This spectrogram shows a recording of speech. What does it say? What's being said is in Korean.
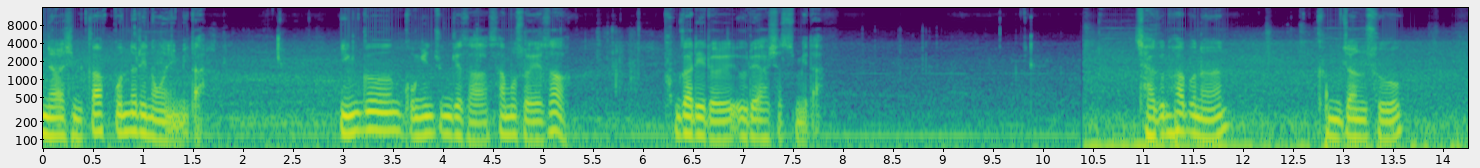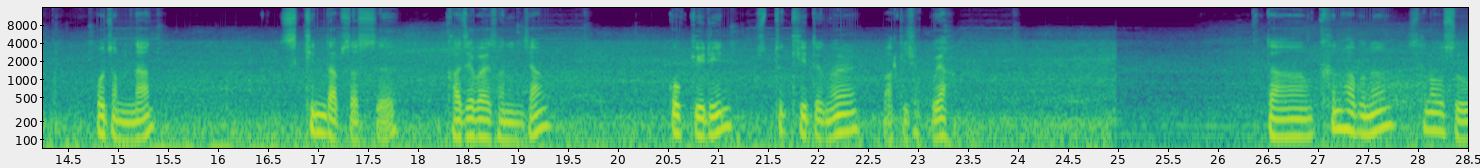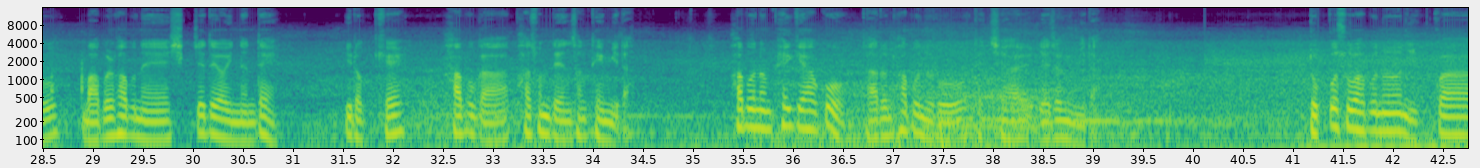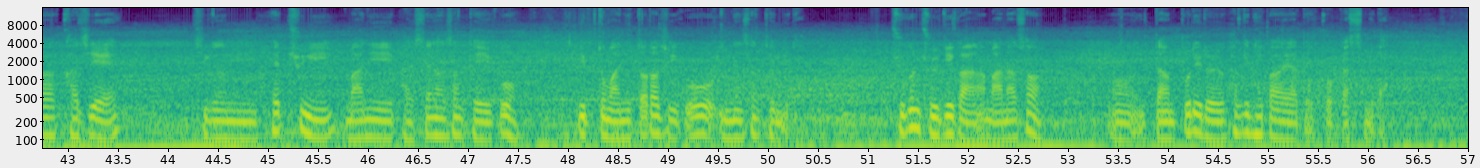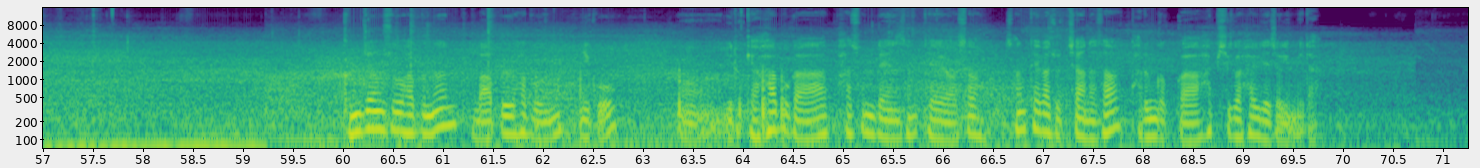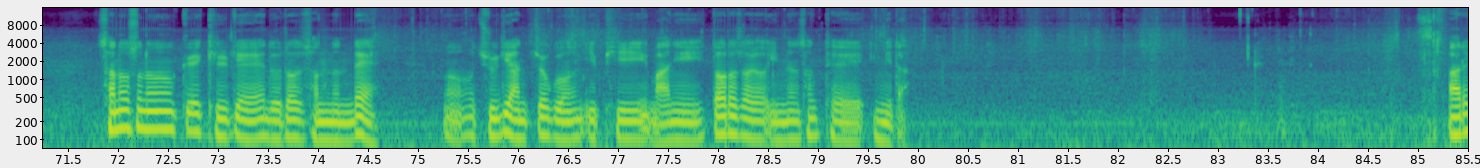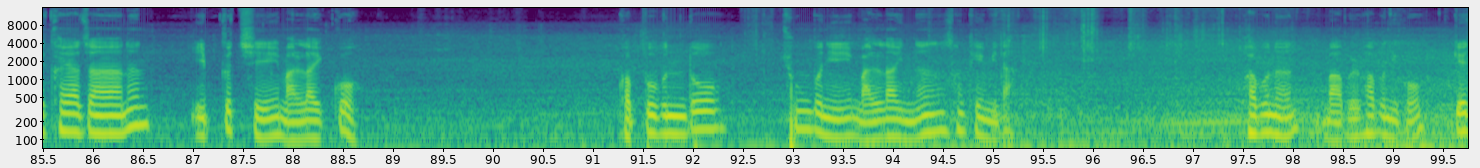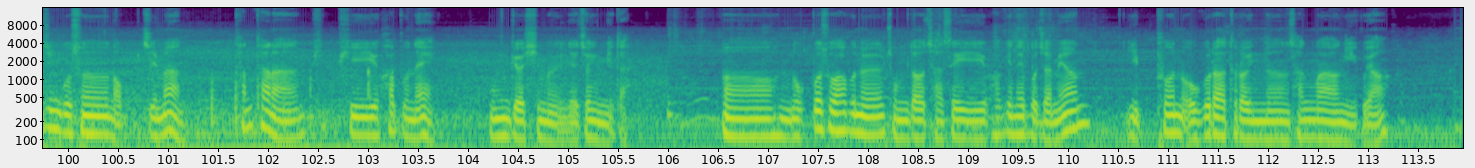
안녕하십니까 꽃누리 농원입니다. 인근 공인중개사 사무소에서 분갈이를 의뢰하셨습니다. 작은 화분은 금전수, 호접란, 스킨답서스, 가제발 선인장, 꽃기린, 스투키 등을 맡기셨고요. 그 다음 큰 화분은 산호수 마블 화분에 식재되어 있는데 이렇게 하부가 파손된 상태입니다. 화분은 폐기하고 다른 화분으로 대체할 예정입니다. 독보수 화분은 잎과 가지에 지금 해충이 많이 발생한 상태이고 잎도 많이 떨어지고 있는 상태입니다. 죽은 줄기가 많아서 어, 일단 뿌리를 확인해 봐야 될 것 같습니다. 금전수 화분은 마블 화분이고 어, 이렇게 하부가 파손된 상태여서 상태가 좋지 않아서 다른 것과 합식을 할 예정입니다. 산호수는 꽤 길게 늘어졌는데 어, 줄기 안쪽은 잎이 많이 떨어져 있는 상태입니다. 아레카야자는 잎 끝이 말라 있고 겉부분도 충분히 말라 있는 상태입니다. 화분은 마블 화분이고 깨진 곳은 없지만 탄탄한 PP 화분에 옮겨 심을 예정입니다. 어, 녹보수 화분을 좀 더 자세히 확인해 보자면 잎은 오그라들어 있는 상황이고요.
